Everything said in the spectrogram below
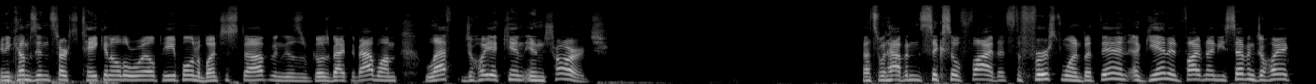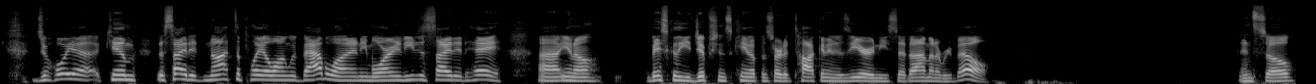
and he comes in and starts taking all the royal people and a bunch of stuff, and just goes back to Babylon. Left Jehoiakim in charge. That's what happened in 605. That's the first one. But then again in 597, Jehoiakim decided not to play along with Babylon anymore. And he decided, hey, uh, you know, basically the Egyptians came up and started talking in his ear. And he said, I'm going to rebel. And so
